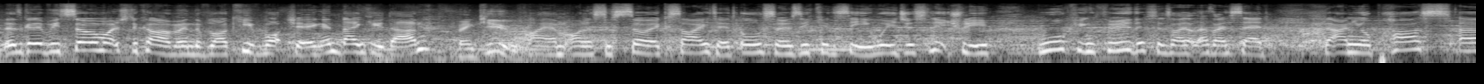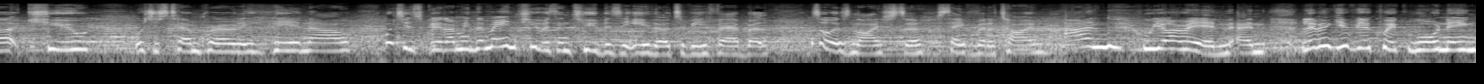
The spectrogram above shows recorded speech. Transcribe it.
there's going to be so much to come in the vlog. Keep watching and thank you, Dan. Thank you. I am honestly so excited. Also, as you can see, we're just literally walking through. This is, as I said, the annual pass uh, queue, which is temporarily here now, which is good. I mean, the main queue isn't too busy either, to be fair, but it's always nice to save a bit of time. And we are in. And let me give you a quick warning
